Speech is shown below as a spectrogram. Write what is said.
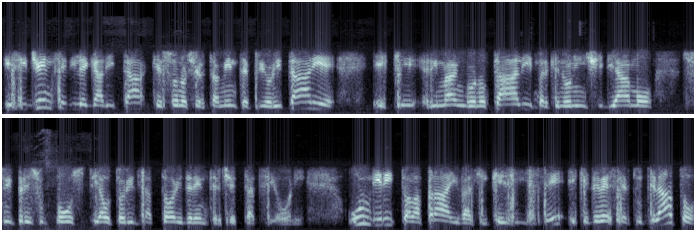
esigenze di legalità che sono certamente prioritarie e che rimangono tali perché non incidiamo sui presupposti autorizzatori delle intercettazioni. Un diritto alla privacy che esiste e che deve essere tutelato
